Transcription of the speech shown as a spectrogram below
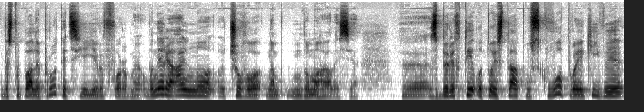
виступали проти цієї реформи, вони реально чого нам домагалися? Е, зберегти отой статус-кво, про який ви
